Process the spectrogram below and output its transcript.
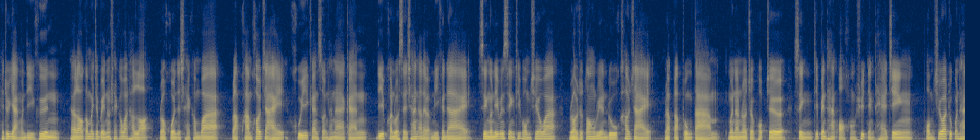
ให้ทุกอย่างมันดีขึ้น แล้วเราก็ไม่จำเป็นต้องใช้คำว่าทะเลาะ เราควรจะใช้คำว่า ปรับความเข้าใจคุยกันสนทนากัน deep conversation อะไรแบบนี้ก็ได้ สิ่งเหล่านี้เป็นสิ่งที่ผมเชื่อว่า เราจะต้องเรียนรู้เข้าใจและปรับปรุงตาม เมื่อนั้นเราจะพบเจอสิ่งที่เป็นทางออกของชีวิตอย่างแท้จริง ผมเชื่อว่าทุกปัญหา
